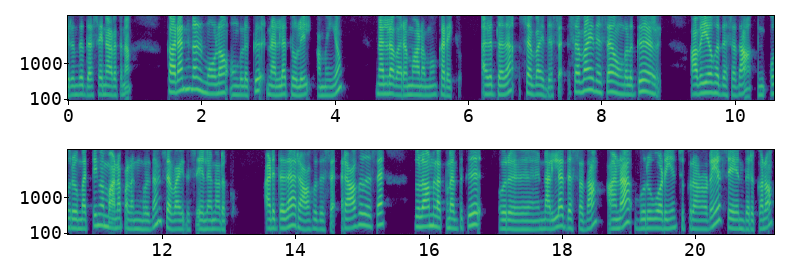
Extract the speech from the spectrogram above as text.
இருந்து தசை நடத்தினா கடன்கள் மூலம் உங்களுக்கு நல்ல தொழில் அமையும். நல்ல வருமானமும் கிடைக்கும். அடுத்ததான் செவ்வாய் தசை. செவ்வாய் தசை உங்களுக்கு அவயோக தசை தான். ஒரு மத்தியமமான பலன்கள் தான் செவ்வாய் தசையில நடக்கும். அடுத்ததா ராகு தசை. ராகு தசை துலாம் லக்னத்துக்கு ஒரு நல்ல தசை தான். ஆனால் குருவோடையும் சுக்கரனோடையும் சேர்ந்து இருக்கணும்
